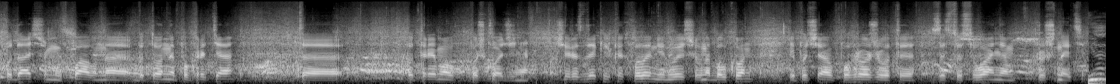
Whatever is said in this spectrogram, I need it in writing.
в подальшому впав на бетонне покриття та отримав пошкодження. Через декілька хвилин він вийшов на балкон і почав погрожувати застосуванням рушниці. Я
